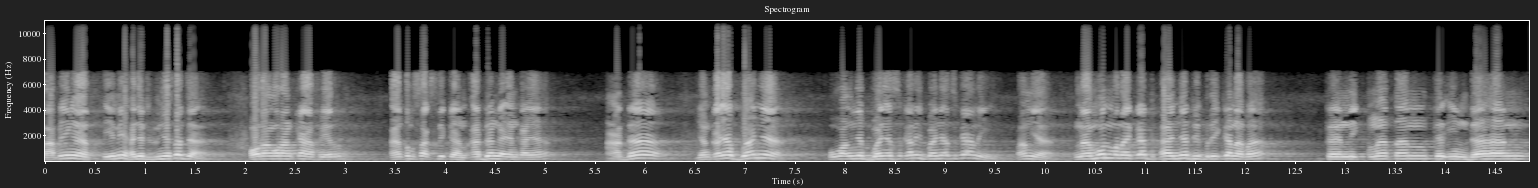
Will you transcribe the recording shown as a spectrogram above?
Tapi ingat, ini hanya di dunia saja. Orang-orang kafir, antum saksikan, ada enggak yang kaya? Ada yang kaya banyak, uangnya banyak sekali, banyak sekali. Paham ya? Namun mereka hanya diberikan apa? Kenikmatan, keindahan,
